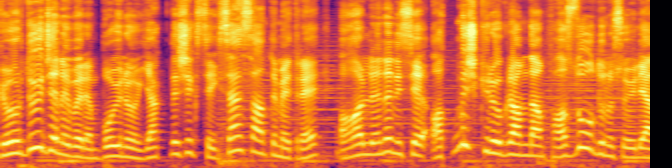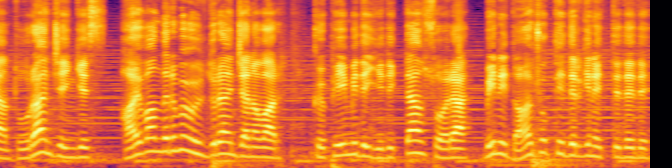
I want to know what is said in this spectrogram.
Gördüğü canavarın boyunu yaklaşık 80 santimetre, ağırlığının ise 60 kilogramdan fazla olduğunu söyleyen Turan Cengiz, hayvanlarımı öldüren canavar, köpeğimi de yedikten sonra beni daha çok tedirgin etti dedi.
